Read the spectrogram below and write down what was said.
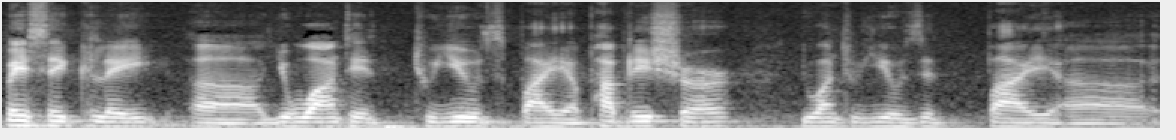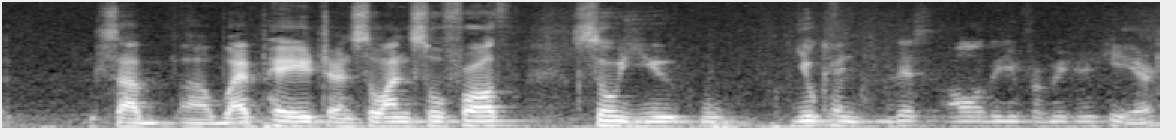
Basically, uh, you want it to use by a publisher you want to use it by uh, some uh, web page and so on and so forth. So you, you can list all the information here.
